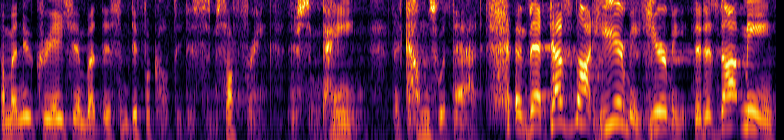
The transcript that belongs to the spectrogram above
I'm a new creation, but there's some difficulty, there's some suffering, there's some pain that comes with that. And that does not hear me, hear me. That does not mean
